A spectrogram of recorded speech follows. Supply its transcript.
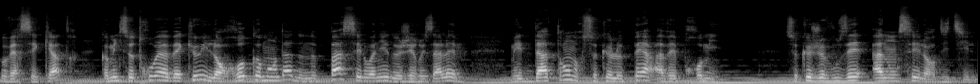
au verset 4, comme il se trouvait avec eux, il leur recommanda de ne pas s'éloigner de Jérusalem, mais d'attendre ce que le Père avait promis. Ce que je vous ai annoncé, leur dit-il.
